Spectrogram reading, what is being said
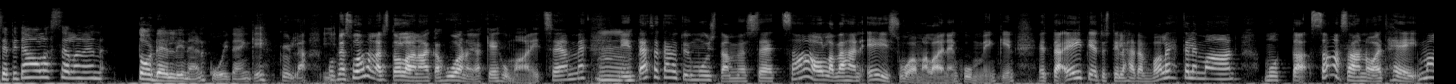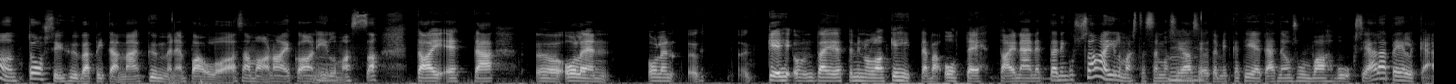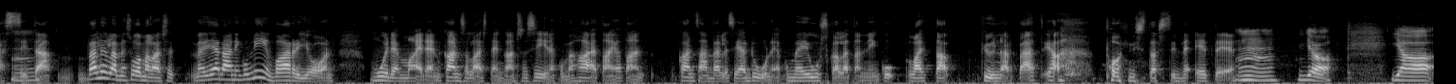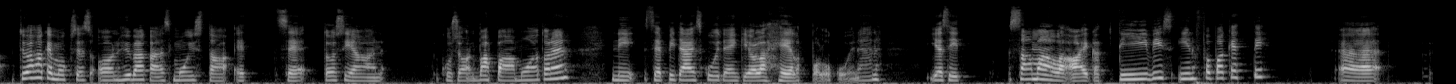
se pitää olla sellainen todellinen kuitenkin. Kyllä, mutta me suomalaiset ollaan aika huonoja kehumaan itseämme, mm. niin tässä täytyy muistaa myös se, että saa olla vähän ei-suomalainen kumminkin. Että ei tietysti lähdetä valehtelemaan, mutta saa sanoa, että hei, mä oon tosi hyvä pitämään kymmenen palloa samaan aikaan mm. ilmassa. Tai että ö, olen, olen ke- tai että minulla on kehittävä ote tai näin, että niin kuin saa ilmaista sellaisia mm. asioita, mitkä tietää, että ne on sun vahvuuksia. Älä pelkää mm. sitä. Välillä me suomalaiset, me jäädään niin, kuin niin varjoon muiden maiden kansalaisten kanssa siinä, kun me haetaan jotain kansainvälisiä duuneja, kun me ei uskalleta niin kuin laittaa kyynärpäät ja ponnistaa sinne eteen. Mm. Mm, joo. Ja työhakemuksessa on hyvä myös muistaa, että se tosiaan, kun se on vapaamuotoinen, niin se pitäisi kuitenkin olla helppolukuinen. Ja sitten samalla aika tiivis infopaketti ää,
